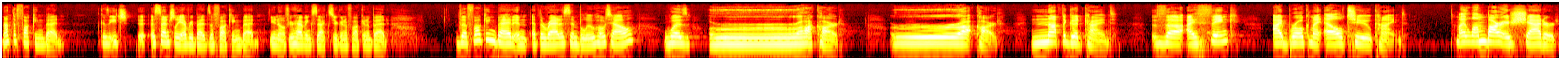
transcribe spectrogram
Not the fucking bed. Because each, essentially, every bed's a fucking bed. You know, if you're having sex, you're to fuck in a bed. The fucking bed in, at the Radisson Blu Hotel was rock hard. Rock hard. Not the good kind. The, I think I broke my L2 kind. My lumbar is shattered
